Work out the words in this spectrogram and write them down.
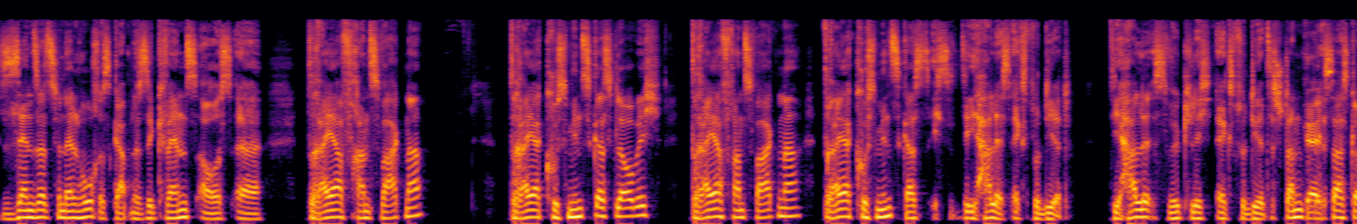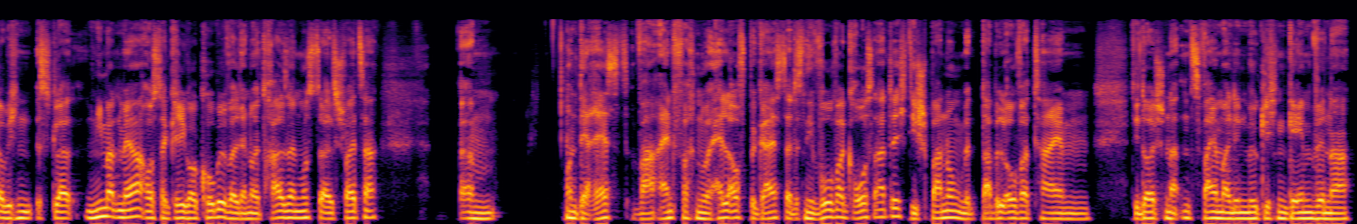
sensationell hoch. Es gab eine Sequenz aus äh, Dreier Franz Wagner, Dreier Kusminskas, glaube ich, Dreier Franz Wagner, Dreier Kusminskas. Ich, die Halle ist explodiert. Die Halle ist wirklich explodiert. Es stand, Geil. es saß, glaube ich, ist klar, niemand mehr außer Gregor Kobel, weil der neutral sein musste als Schweizer. Ähm, und der Rest war einfach nur hellauf begeistert. Das Niveau war großartig. Die Spannung mit Double Overtime. Die Deutschen hatten zweimal den möglichen Game Winner.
